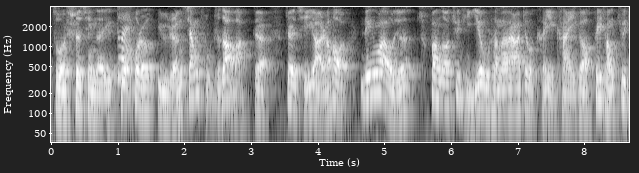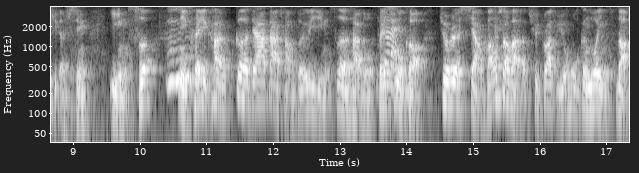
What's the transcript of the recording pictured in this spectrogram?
做事情的一个做或者与人相处之道吧。这这是其一啊。然后另外，我觉得放到具体业务上，大家就可以看一个非常具体的事情。隐私，嗯你可以看各家大厂对于隐私的态度。Facebook 就是想方设法的去抓取用户更多隐私的，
